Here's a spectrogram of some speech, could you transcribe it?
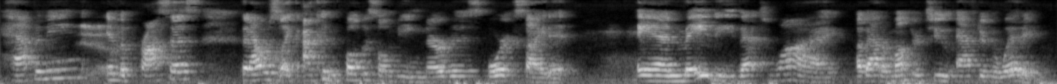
happening Yeah. in the process that I was like, I couldn't focus on being nervous or excited. And maybe that's why about a month or two after the wedding,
